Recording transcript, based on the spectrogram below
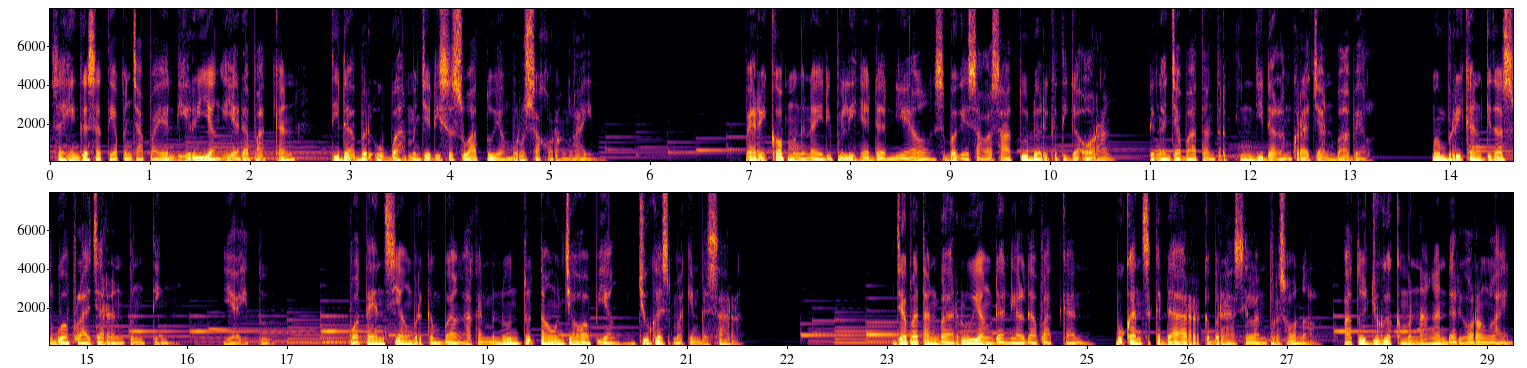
sehingga setiap pencapaian diri yang ia dapatkan tidak berubah menjadi sesuatu yang merusak orang lain. Perikop mengenai dipilihnya Daniel sebagai salah satu dari ketiga orang dengan jabatan tertinggi dalam kerajaan Babel, memberikan kita sebuah pelajaran penting, yaitu potensi yang berkembang akan menuntut tanggung jawab yang juga semakin besar. Jabatan baru yang Daniel dapatkan bukan sekedar keberhasilan personal atau juga kemenangan dari orang lain.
